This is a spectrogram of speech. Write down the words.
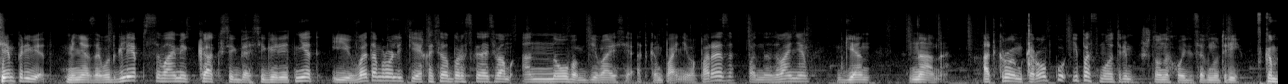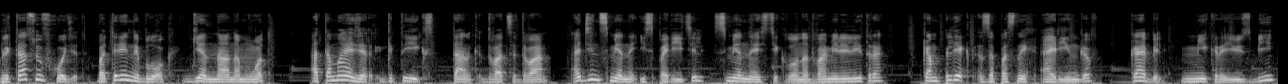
Всем привет! Меня зовут Глеб, с вами как всегда сигарет нет и в этом ролике я хотел бы рассказать вам о новом девайсе от компании Vaporeza под названием Gen Nano. Откроем коробку и посмотрим, что находится внутри. В комплектацию входит батарейный блок Gen Nano Mod, атомайзер GTX Tank 22, один сменный испаритель, сменное стекло на 2 мл, комплект запасных орингов, кабель microUSB,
